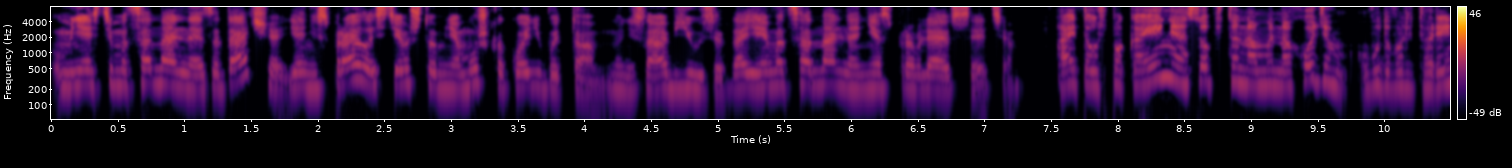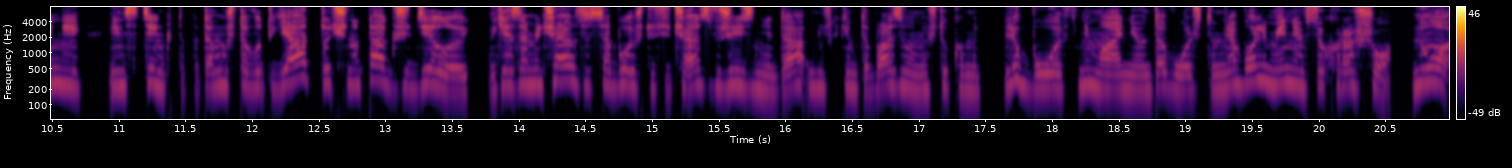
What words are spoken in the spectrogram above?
У меня есть эмоциональная задача, я не справилась с тем, что у меня муж какой-нибудь там, ну не знаю, абьюзер, да, я эмоционально не справляюсь с этим. А это успокоение, собственно, мы находим в удовлетворении инстинкта, потому что вот я точно так же делаю. Я замечаю за собой, что сейчас в жизни, да, ну, с какими-то базовыми штуками, любовь, внимание, удовольствие, у меня более-менее все хорошо. Но,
